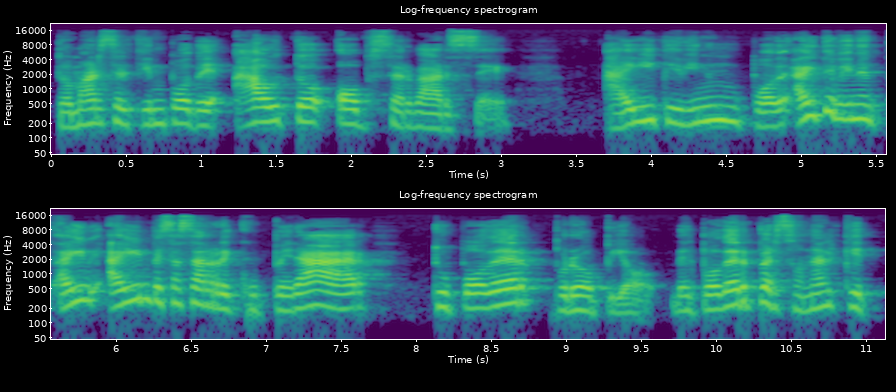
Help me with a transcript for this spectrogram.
Tomarse el tiempo de autoobservarse. Ahí te viene un poder, ahí te viene, ahí, ahí empezás a recuperar tu poder propio, del poder personal que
